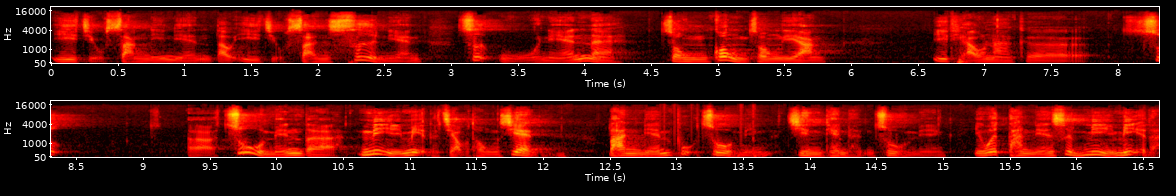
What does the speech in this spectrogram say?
一九三零年到一九三四年这五年呢，中共中央一条那个注。呃，著名的秘密的交通线，当年不著名，今天很著名，因为当年是秘密的。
